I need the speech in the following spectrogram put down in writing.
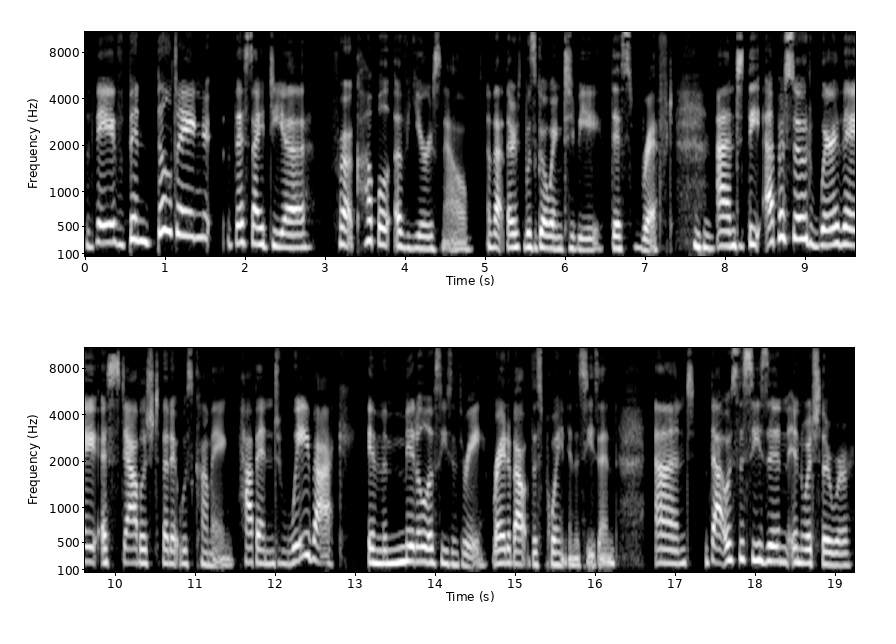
they've been building this idea for a couple of years now that there was going to be this rift. Mm-hmm. And the episode where they established that it was coming happened way back in the middle of season three, right about this point in the season. And that was the season in which there were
